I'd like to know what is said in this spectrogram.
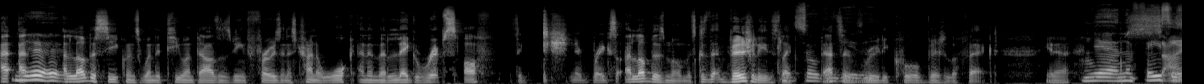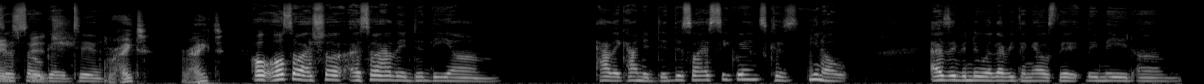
I, I, Yeah. I love the sequence when the T1000 is being frozen. It's trying to walk, and then the leg rips off. It's like and it breaks. I love those moments because visually, it's like It's so that's a really cool visual effect. You know, Yeah, and the faces are so bitch. good too. right? Right? Oh, also I saw I saw how they did the um, how they kind of did this last sequence because you know, as they've been doing with everything else, they they made um,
